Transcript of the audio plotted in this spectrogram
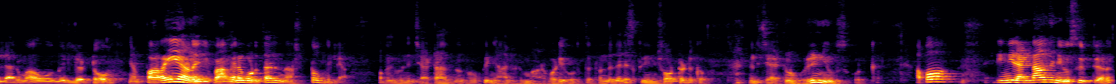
എല്ലാവരും ആകുമൊന്നുമില്ല കേട്ടോ ഞാൻ പറയുകയാണ് ഇനിയിപ്പോൾ അങ്ങനെ കൊടുത്താൽ നഷ്ടമൊന്നുമില്ല. അപ്പോൾ ഇവന് ചേട്ടാ അത് നോക്ക്. ഞാനൊരു മറുപടി കൊടുത്തിട്ടുണ്ട്. ഇതിന്റെ സ്ക്രീൻഷോട്ട് എടുക്കും. എന്നിട്ട് ചേട്ടന് ഒരു ന്യൂസ് കൊടുക്കുക അപ്പോൾ ഇനി രണ്ടാമത്തെ ന്യൂസ് കിട്ടുകയാണ്.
